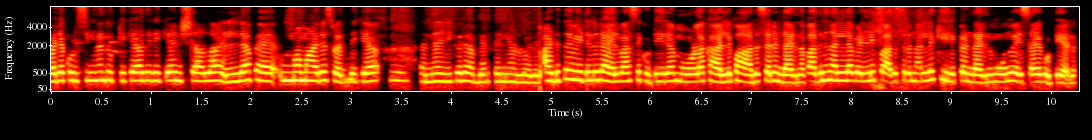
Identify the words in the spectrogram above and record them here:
അവരെ കുറിച്ച് ഇങ്ങനെ ദുഃഖിക്കാതിരിക്കാൻ ഇൻഷാല്ല എല്ലാ ഉമ്മമാരും ശ്രദ്ധിക്കുക. എന്നാ എനിക്കൊരു അഭ്യർത്ഥനയുള്ളത് അടുത്ത വീട്ടിൽ ഒരു അയൽവാസി കുട്ടിയുടെ മോളെ കാലിൽ പാദസരം ഉണ്ടായിരുന്നു. അപ്പൊ അതിന് നല്ല വെള്ളി പാദസരം നല്ല കിലുക്കുണ്ടായിരുന്നു മൂന്ന് വയസ്സായ കുട്ടിയാണ്.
